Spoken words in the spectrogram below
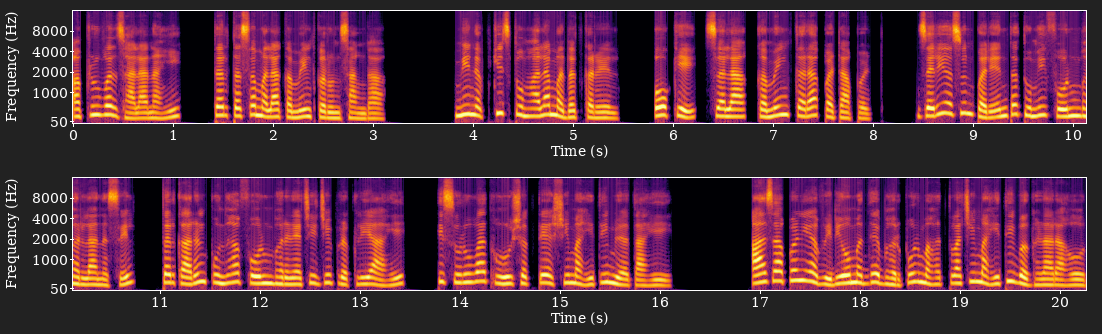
अप्रूव्हल झाला नाही तर तसं मला कमेंट करून सांगा. मी नक्कीच तुम्हाला मदत करेल. ओके चला कमेंट करा पटापट. जरी अजूनपर्यंत तुम्ही फॉर्म भरला नसेल तर कारण पुन्हा फॉर्म भरण्याची जी प्रक्रिया आहे ती सुरुवात होऊ शकते अशी माहिती मिळत आहे. आज आपण या व्हिडिओमध्ये भरपूर महत्त्वाची माहिती बघणार आहोत.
